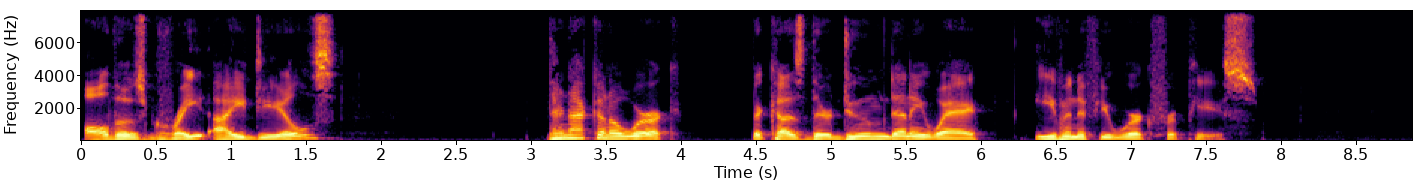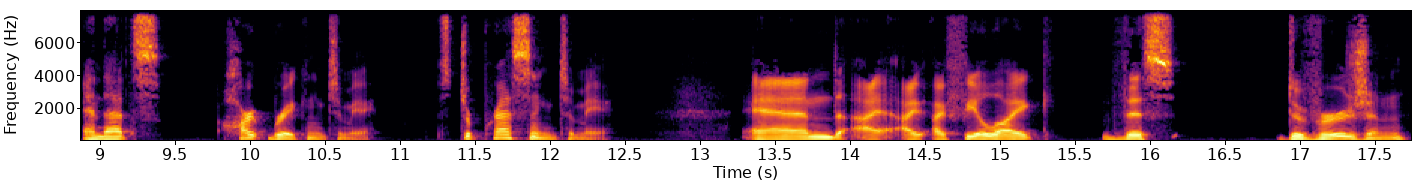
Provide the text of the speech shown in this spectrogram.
all those great ideals, they're not going to work because they're doomed anyway, even if you work for peace. And that's heartbreaking to me. It's depressing to me. And I, I, I feel like this diversion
